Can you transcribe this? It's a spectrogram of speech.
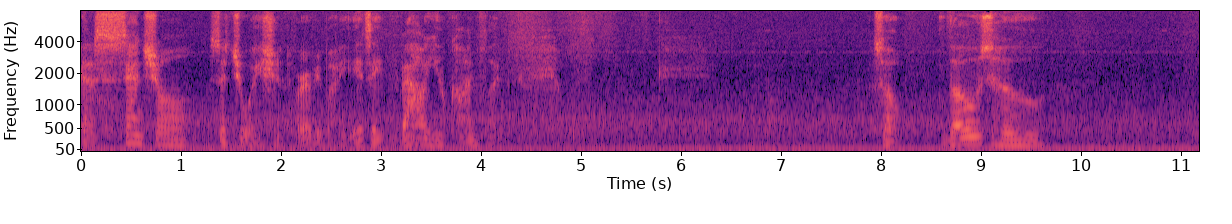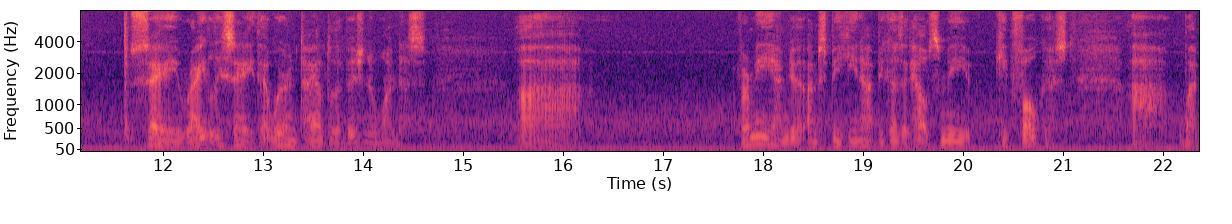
essential situation for everybody. It's a value conflict. So, those who say, rightly say, that we're entitled to the vision of oneness, uh, for me, I'm, just, I'm speaking up because it helps me keep focused. Uh, but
